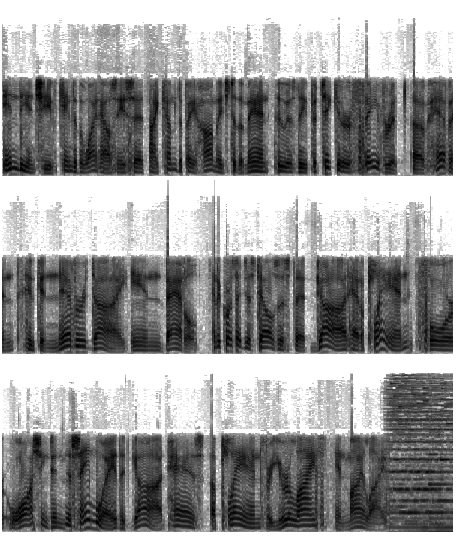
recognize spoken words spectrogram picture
Indian chief came to the White House and he said, I come to pay homage to the man who is the particular favorite of heaven who can never die in battle. And of course, that just tells us that God had a plan for Washington the same way that God has a plan for your life and my life.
